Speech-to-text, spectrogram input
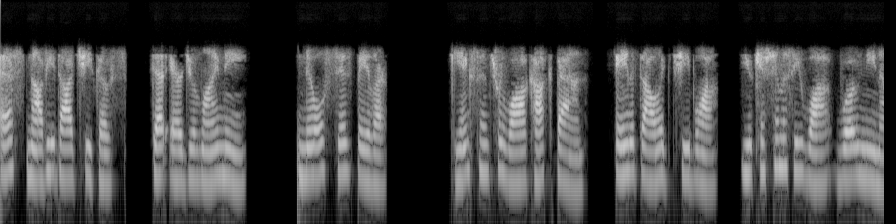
S. Navidad Chicos, Det Er Julini. Noel Sis Baylor. Gyangsantrawa Kokban, Anadalig Chibwa, Yukishimasi wa Wo Nina.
